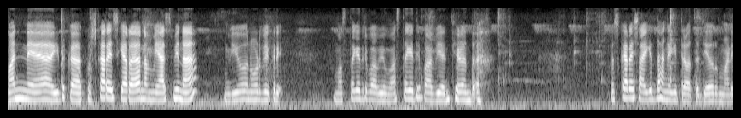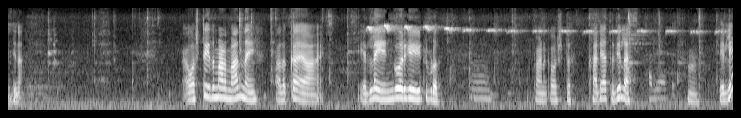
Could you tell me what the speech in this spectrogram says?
ಮೊನ್ನೆ ಇದಕ್ಕೆ ಕುಷ್ಕಾರ ಇಸ್ಕ್ಯಾರ ನಮ್ಮ ಯಾಸ್ಮಿನ ಅಯ್ಯೋ ನೋಡ್ಬೇಕ್ರಿ. ಮಸ್ತ್ ಆಗೈತ್ರಿ ಬಾಬಿ ಮಸ್ತ್ ಆಗೈತ್ರಿ ಬಾಬಿ ಅಂದ ಕುಷ್ಕಾರ ಕುಷ್ಕಾರೇಶ್ ಆಗಿದ್ದ ಹಂಗಾಗಿತ್ತು ಅವತ್ತು ದೇವ್ರು ಮಾಡಿದ್ದಿನ. ಅವಷ್ಟು ಇದು ಮಾಡಿ ಮಾದ್ನೈ ಅದಕ್ಕೆ ಎಲ್ಲ ಹೆಂಗೋರಿಗೆ ಇಟ್ಬಿಡು. ಪಾನಕ ಅಷ್ಟು ಖಾಲಿ ಆತದಿಲ್ಲ? ಹ್ಞೂ ಎಲ್ಲಿ?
